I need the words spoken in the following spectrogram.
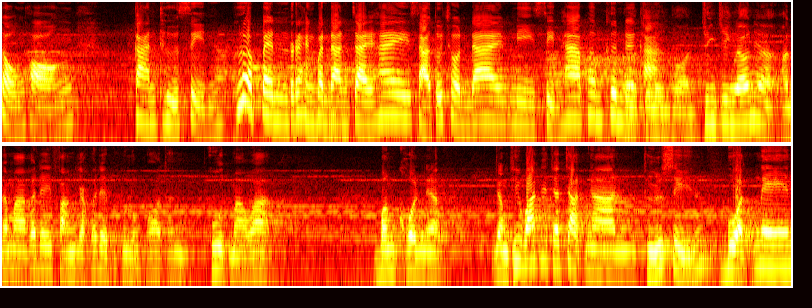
สงส์ของการถือศีลเพื่อเป็นแรงบันดาลใจให้สาธุชนได้มีศีลห้าเพิ่มขึ้นด้วยเจค่ะริญพรจริง ๆ แล้วเนี่ยอาตมาก็ได้ฟังจากพระเดชพระคุณหลวงพ่อท่านพูดมาว่า บางคนเนี่ยอย่างที่วัดเนี่ยจะจัดงานถือศีลบวชเนน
